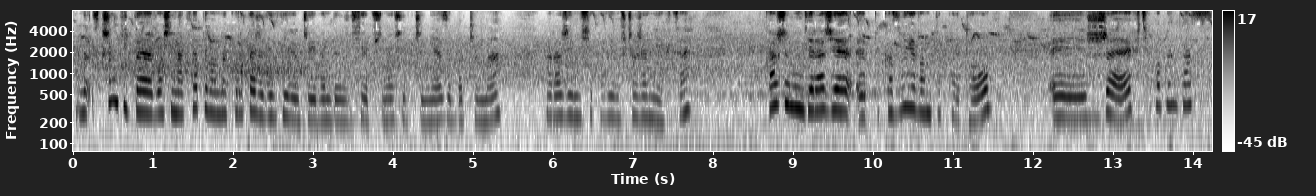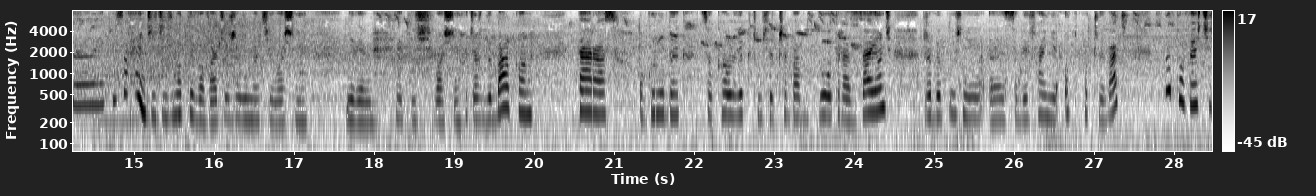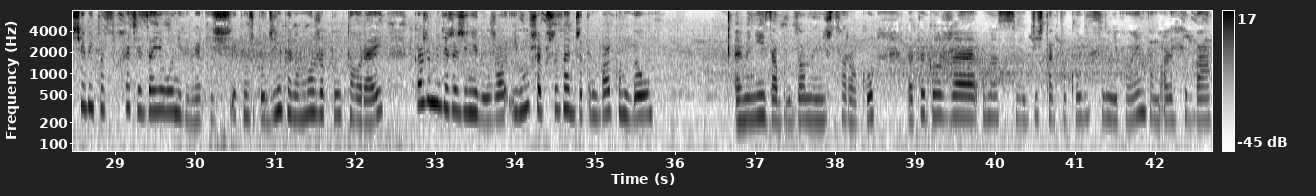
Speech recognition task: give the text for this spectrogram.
No, Skrzynki te właśnie na kwiaty mam na korytarzu, więc nie wiem, czy je będę już dzisiaj przynosić, czy nie. Zobaczymy. Na razie mi się, powiem szczerze, nie chce. W każdym razie e, pokazuję Wam to po to, e, że chciałabym Was jakoś zachęcić i zmotywować, jeżeli macie właśnie, nie wiem, jakiś właśnie chociażby balkon, taras, ogródek, cokolwiek, czym się trzeba by było teraz zająć, żeby później e, sobie fajnie odpoczywać, no to wejście się mi to, słuchajcie, zajęło, nie wiem, jakieś, jakąś godzinkę, no może półtorej. W każdym razie niedużo i muszę przyznać, że ten balkon był mniej zabrudzony niż co roku, dlatego że u nas gdzieś tak w okolicy, nie pamiętam, ale chyba e,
